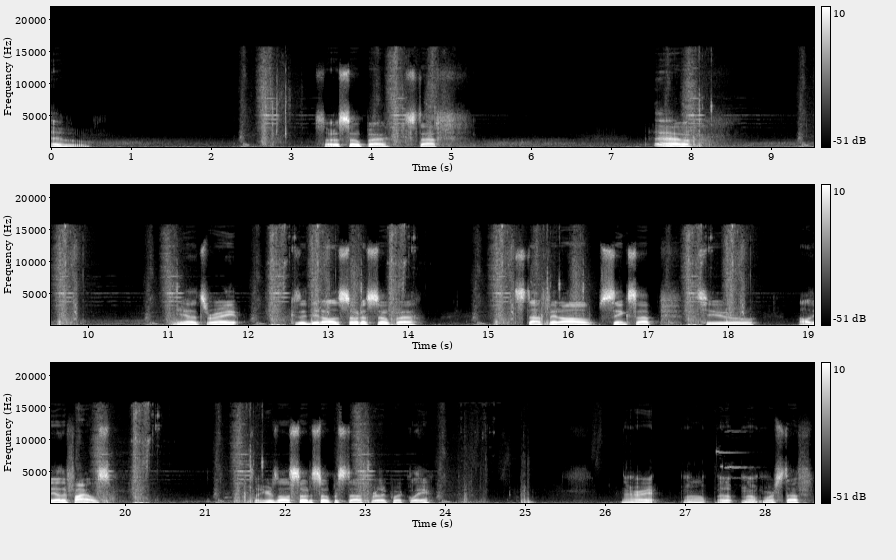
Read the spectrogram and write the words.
Oh. Soda Sopa stuff. Oh. Yeah, that's right. Because I did all the Soda Sopa stuff, it all syncs up to all the other files. So here's all the Soda Sopa stuff really quickly. Alright. Well, oh, no, more stuff.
